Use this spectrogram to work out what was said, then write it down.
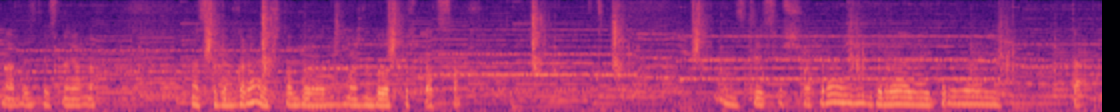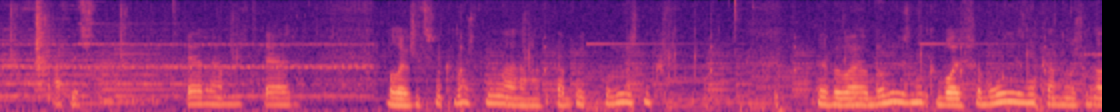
надо здесь, наверное, насыпем гравий, чтобы можно было спускаться. Здесь еще гравий, гравий, гравий. Так, отлично. Теперь, теперь булыжничник нужно добыть булыжник. Добываю булыжник, больше булыжника, нужно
